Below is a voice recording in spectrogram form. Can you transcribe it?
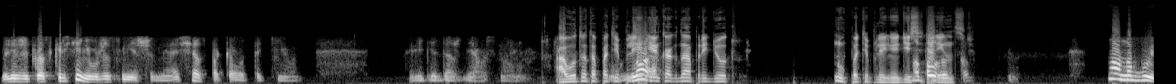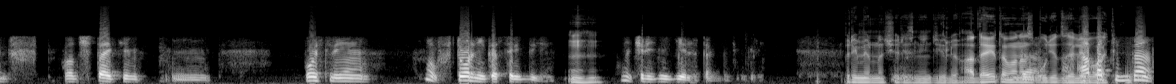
Ближе к воскресенью уже смешанные, а сейчас пока вот такие вот в виде дождя в основном. А вот это потепление, но... когда придет? Ну, потепление 10-11. Ну, ну, оно будет, вот считайте, после ну, вторника, среды. Угу. Ну, через неделю, так говорить. Примерно через неделю. А до этого да. нас будет а заливать. А потом, да,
